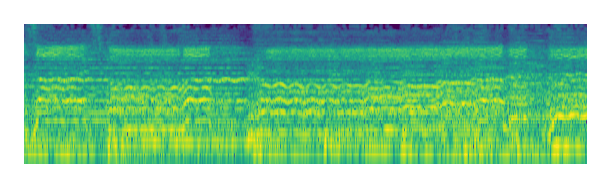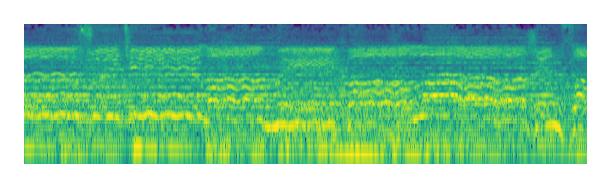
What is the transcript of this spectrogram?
козацького роду. ми положим за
